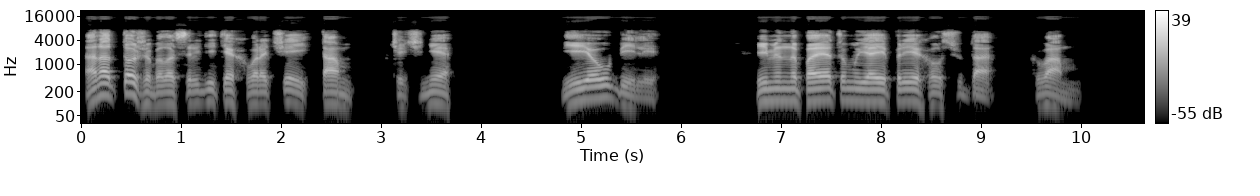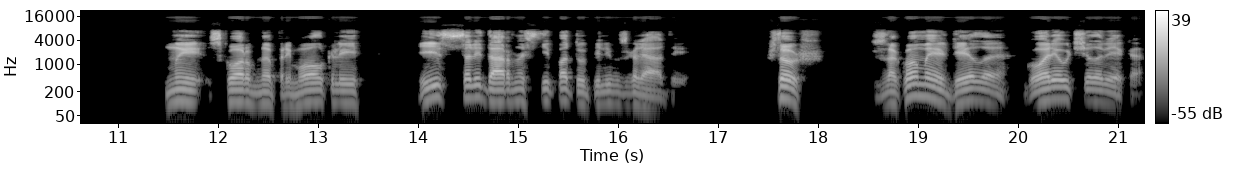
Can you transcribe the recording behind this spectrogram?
Она тоже была среди тех врачей там, в Чечне. Ее убили. Именно поэтому я и приехал сюда, к вам. Мы скорбно примолкли и с солидарности потупили взгляды. Что ж, знакомое дело, горе у человека.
